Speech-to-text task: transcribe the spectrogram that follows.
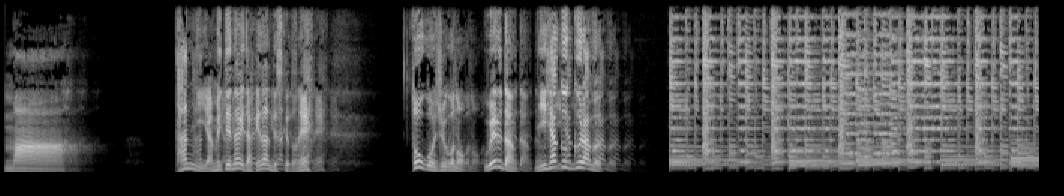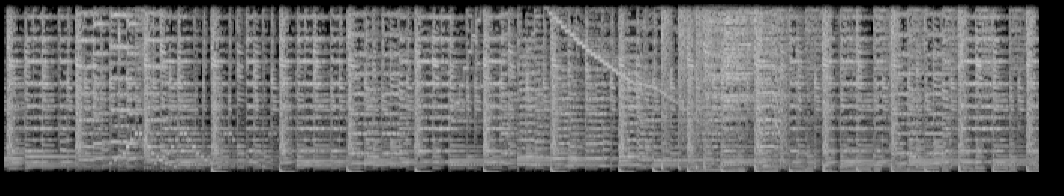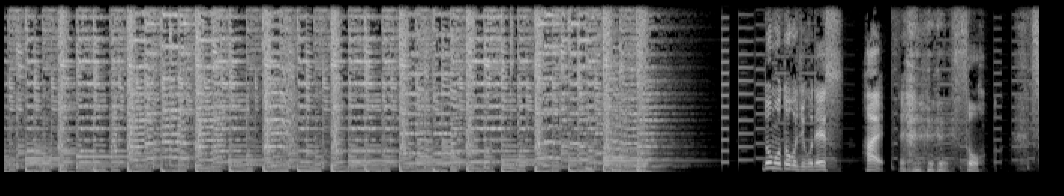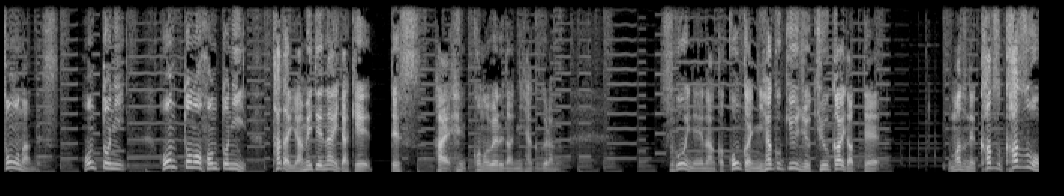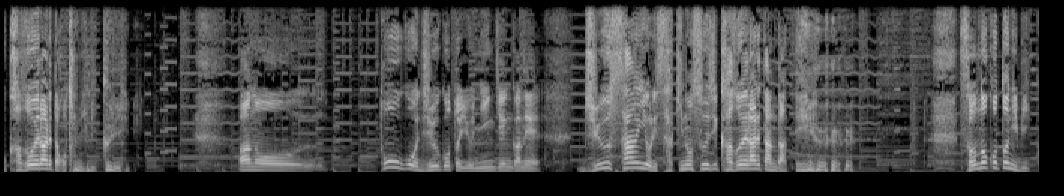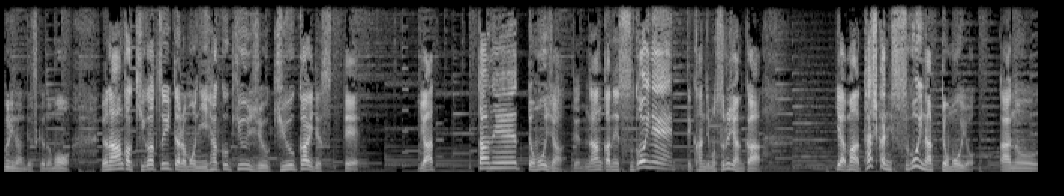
まあ、単にやめてないだけなんですけどね。東郷15のウェルダン 200g。どうも、東郷15です。はい。え ーそう。そうなんです。本当に、本当の本当に、ただやめてないだけです。はい。このウェルダン 200g。すごいね。なんか今回299回だって、まずね、数、数を数えられたことにびっくり。あのー、東郷15という人間がね、13より先の数字数えられたんだっていうそのことにびっくりなんですけども、いや、なんか気がついたらもう299回ですって、やったねーって思うじゃん。で、なんかね、すごいねーって感じもするじゃんか。いや、まあ確かにすごいなって思うよ。あの、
